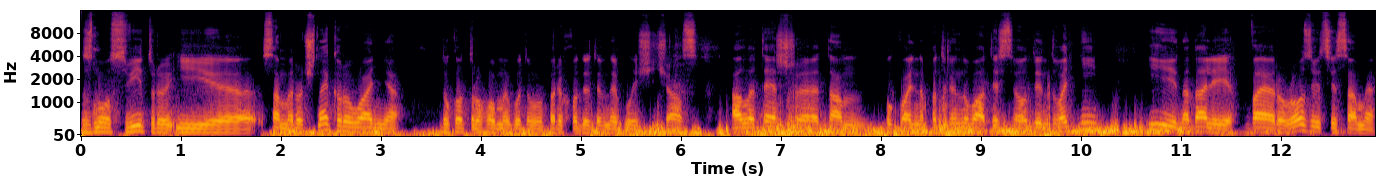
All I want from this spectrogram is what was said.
знос вітру і е, саме ручне керування, до котрого ми будемо переходити в найближчий час. Але теж е, там буквально потренуватися один-два дні, і надалі в аеророзвідці саме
